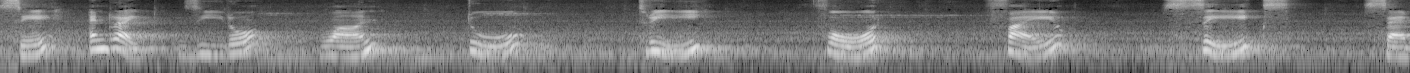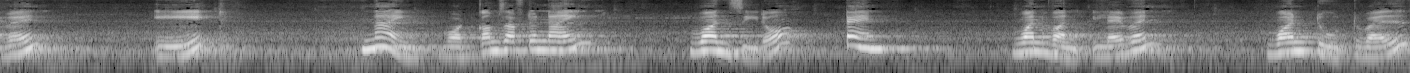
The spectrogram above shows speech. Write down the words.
से and write zero one two three four five six seven eight nine what comes after nine 1 0 10 1 1 11 1 2 12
